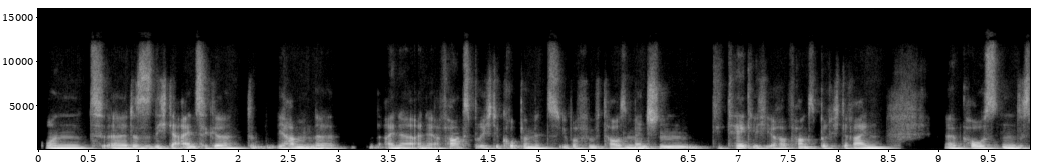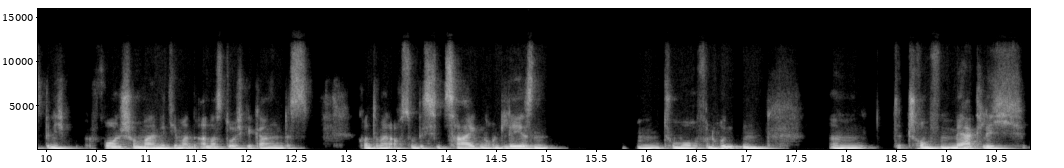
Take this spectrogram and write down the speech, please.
Und äh, das ist nicht der einzige. Wir haben eine, eine, eine Erfahrungsberichtegruppe mit über 5000 Menschen, die täglich ihre Erfahrungsberichte rein äh, posten. Das bin ich vorhin schon mal mit jemand anders durchgegangen. Das konnte man auch so ein bisschen zeigen und lesen. Ähm, Tumore von Hunden ähm, schrumpfen merklich.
